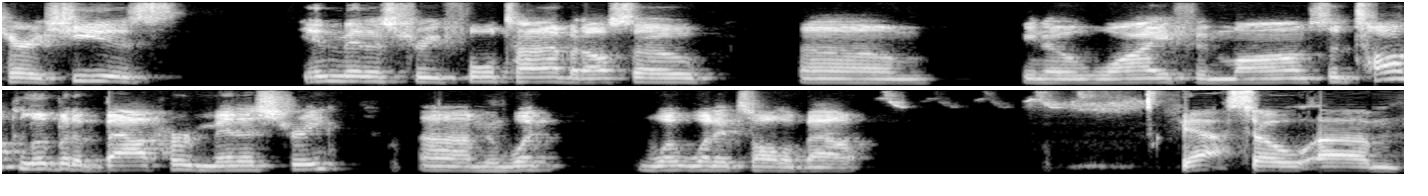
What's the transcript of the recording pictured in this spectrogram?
Cari. She is in ministry full time, but also um, you know, wife and mom. So talk a little bit about her ministry um, and what what what it's all about. Yeah. So um,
